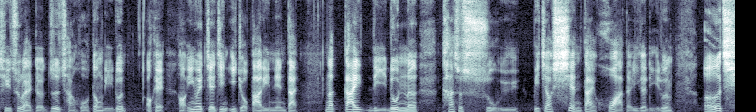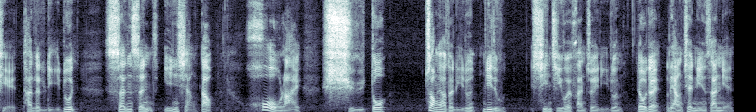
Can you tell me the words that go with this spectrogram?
提出来的日常活动理论。OK，好，因为接近一九八零年代，那该理论呢，它是属于比较现代化的一个理论，而且它的理论深深影响到后来许多重要的理论，例如新机会犯罪理论。对不对？两千零三年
